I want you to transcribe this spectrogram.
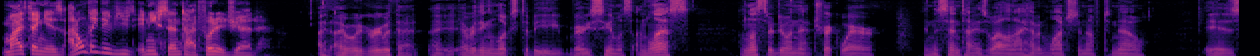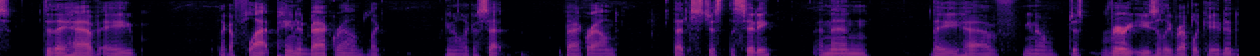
my thing is, I don't think they've used any Sentai footage yet. I, I would agree with that. I, everything looks to be very seamless, unless unless they're doing that trick where in the Sentai as well, and I haven't watched enough to know, is do they have a like a flat painted background, like you know, like a set background that's just the city, and then they have you know just very easily replicated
